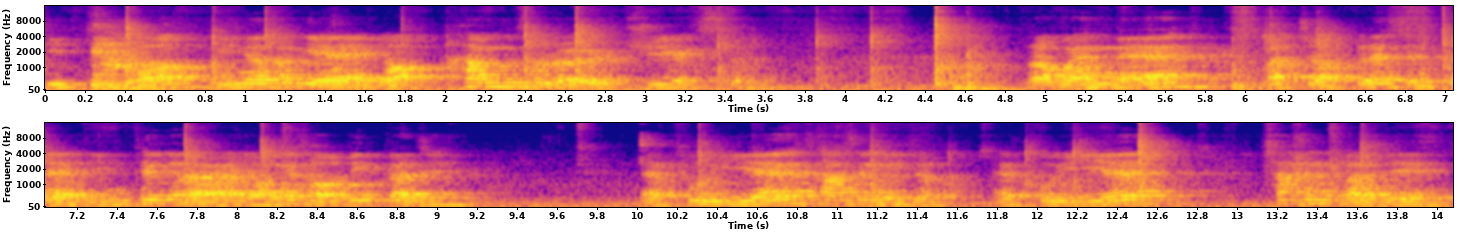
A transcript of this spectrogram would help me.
dt죠. 이 녀석의 역함수를 gx. 라고 했네. 맞죠? 그랬을 때 인테그랄 0에서 어디까지? F2의 4승이죠. f2의 4승까지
